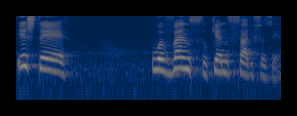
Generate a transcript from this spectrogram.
Este é o avanço que é necessário fazer.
